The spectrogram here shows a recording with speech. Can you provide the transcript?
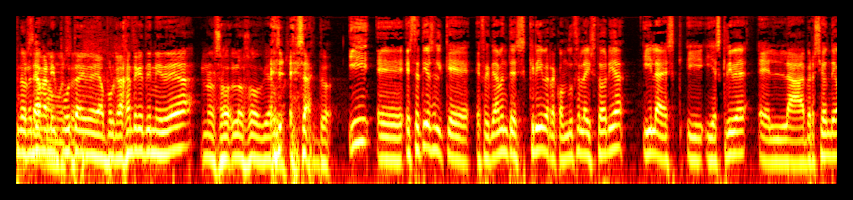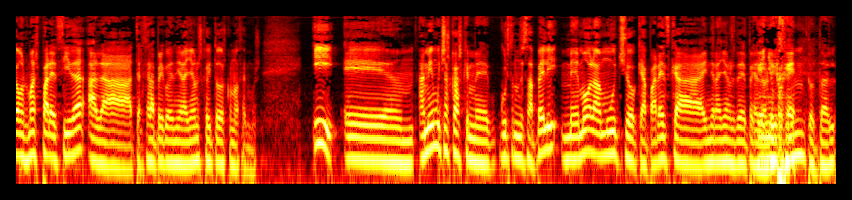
no, No, sea tengo ni famoso". puta idea, porque la gente que tiene idea nos, los odiamos. Exacto. Y eh, este tío es el que efectivamente escribe, reconduce la historia y, la es- y, y escribe eh, la versión, digamos, más parecida a la tercera película de Indiana Jones que hoy todos conocemos. Y eh, a mí muchas cosas que me gustan de esta peli. Me mola mucho que aparezca Indiana Jones de El pequeño. origen porque, total.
